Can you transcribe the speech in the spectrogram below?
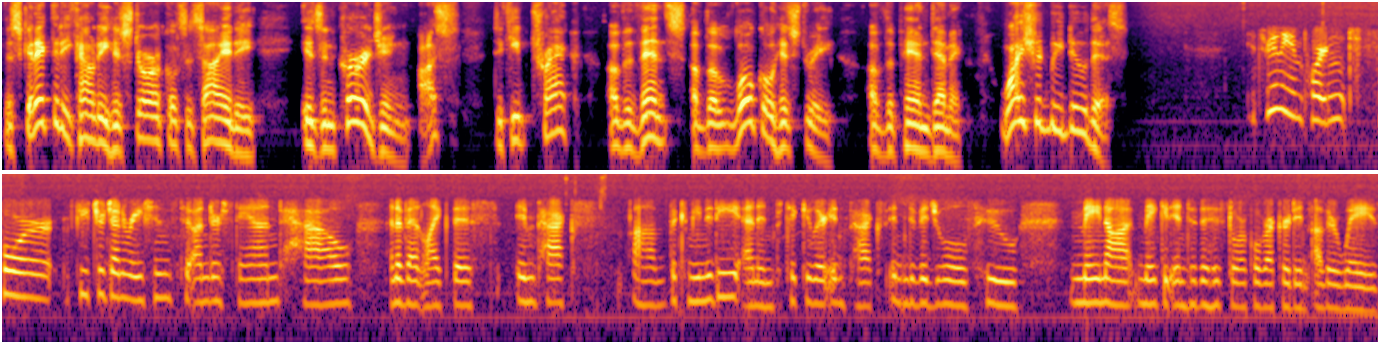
The Schenectady County Historical Society is encouraging us to keep track of events of the local history of the pandemic. Why should we do this? It's really important for future generations to understand how an event like this impacts um, the community and, in particular, impacts individuals who may not make it into the historical record in other ways.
